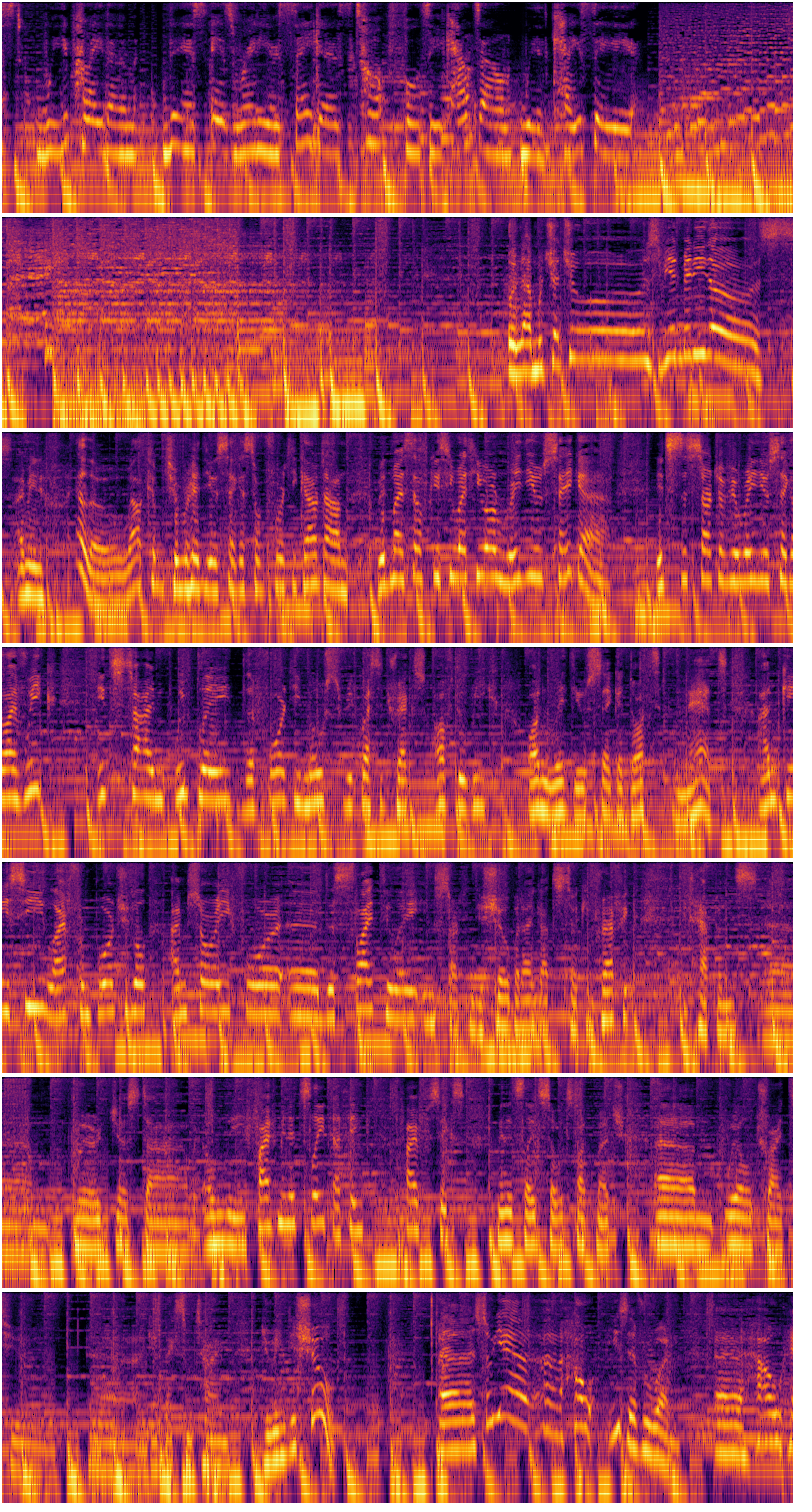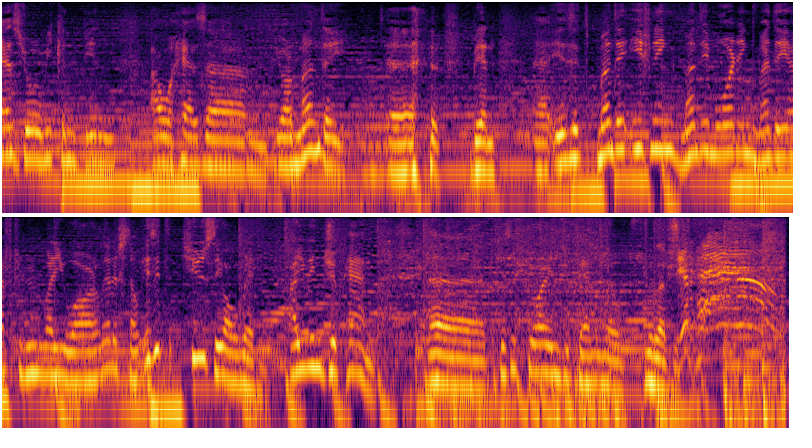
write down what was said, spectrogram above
we play them. This is Radio Sega's Top 40 Countdown with KC. Hola muchachos, bienvenidos. I mean, hello, welcome to Radio Sega's Top 40 Countdown with myself KC right here on Radio Sega. It's the start of your Radio Sega Live week. Each time we play the 40 most requested tracks of the week on radiosega.net. I'm KC, live from Portugal. I'm sorry for uh, the slight delay in starting the show, but I got stuck in traffic. It happens. Um, we're just uh, only five minutes late, I think, five six minutes late, so it's not much. Um, we'll try to uh, get back some time during the show. Uh, so yeah, uh, how is everyone? Uh, how has your weekend been? How has um, your Monday uh, been? Uh, is it Monday evening, Monday morning, Monday afternoon where you are? Let us know. Is it Tuesday already? Are you in Japan? Uh, because if you are in Japan, you we love you. Japan!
